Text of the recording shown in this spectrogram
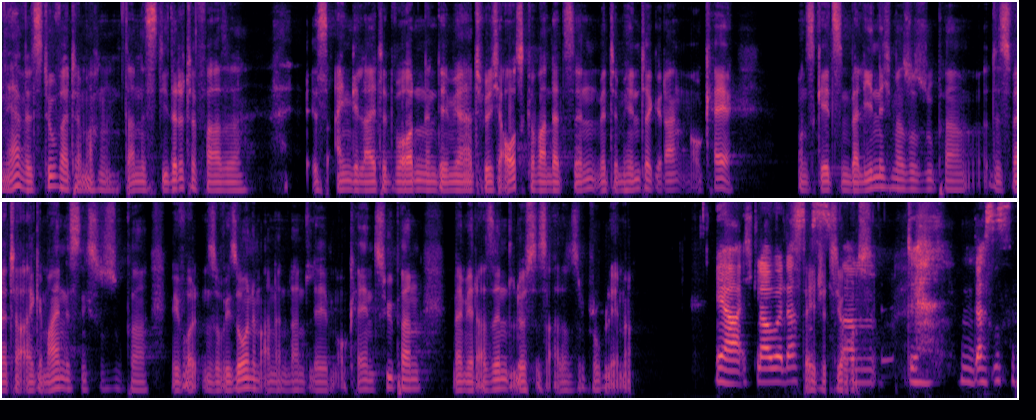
ja, willst du weitermachen? Dann ist die dritte Phase ist eingeleitet worden, indem wir natürlich ausgewandert sind mit dem Hintergedanken, okay, uns geht es in Berlin nicht mehr so super, das Wetter allgemein ist nicht so super, wir wollten sowieso in einem anderen Land leben, okay, in Zypern, wenn wir da sind, löst es all unsere Probleme. Ja, ich glaube, das ist, ähm, der, das ist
